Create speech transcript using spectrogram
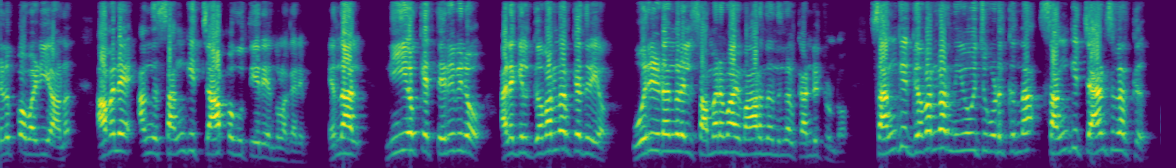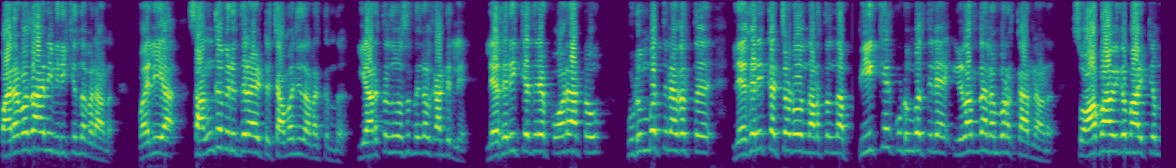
എളുപ്പ വഴിയാണ് അവനെ അങ്ങ് സംഘി ചാപ്പ കുത്തിയത് എന്നുള്ള കാര്യം. എന്നാൽ നീയൊക്കെ തെരുവിലോ അല്ലെങ്കിൽ ഗവർണർക്കെതിരെയോ ഒരിടങ്ങളിൽ സമരമായി മാറുന്നത് നിങ്ങൾ കണ്ടിട്ടുണ്ടോ? സംഘി ഗവർണർ നിയോഗിച്ചു കൊടുക്കുന്ന സംഘി ചാൻസലർക്ക് പരവതാനി വിരിക്കുന്നവരാണ് വലിയ സംഘവിരുദ്ധരായിട്ട് ചമഞ്ഞു നടക്കുന്നത്. ഈ അടുത്ത ദിവസം നിങ്ങൾ കണ്ടില്ലേ? ലഹരിക്കെതിരെ പോരാട്ടവും കുടുംബത്തിനകത്ത് ലഹരി കച്ചവടവും നടത്തുന്ന പി കെ കുടുംബത്തിലെ ഇളം തലമുറക്കാരനാണ്. സ്വാഭാവികമായിട്ടും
